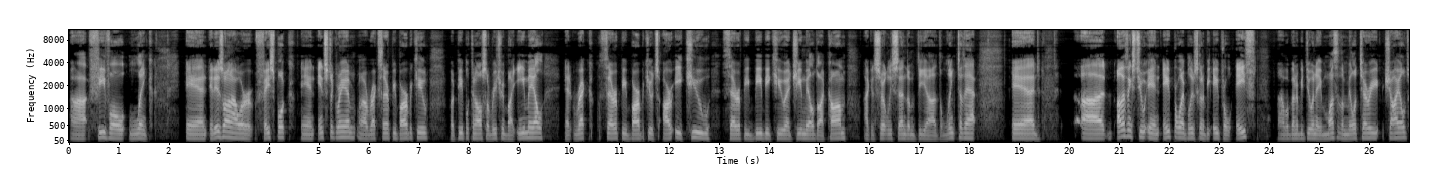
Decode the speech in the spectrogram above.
uh, FEVO link. And it is on our Facebook and Instagram, uh, Rec Therapy Barbecue, but people can also reach me by email at Rec Therapy Barbecue. It's R E Q Therapy BBQ at gmail.com. I can certainly send them the, uh, the link to that. And uh, other things too, in April, I believe it's going to be April 8th. Uh, we're going to be doing a month of the military child.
